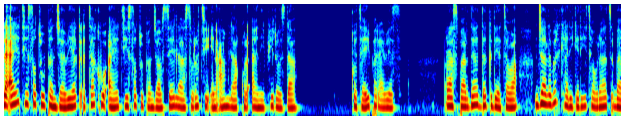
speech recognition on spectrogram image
لە ئاەتی 151 تاکو ئاەتی 153 لە سوورەتی ئینعام لە قورآانی پیرۆزدا کۆتایی پەراوێز ڕاسپاردە دەگرێتەوە جا لەبەر کاریگەری تەورات بە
